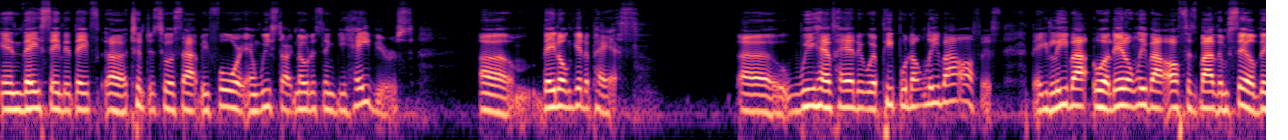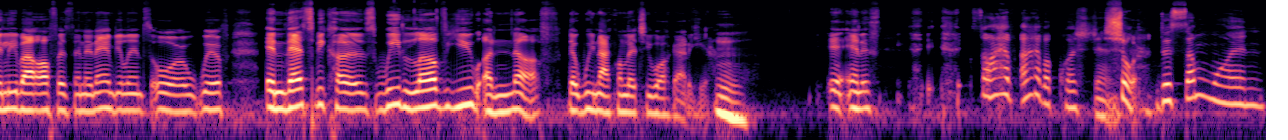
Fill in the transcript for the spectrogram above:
and they say that they've uh, attempted suicide before, and we start noticing behaviors, um, they don't get a pass. Uh, we have had it where people don't leave our office. They leave out well, they don't leave our office by themselves. They leave our office in an ambulance or with, and that's because we love you enough that we're not gonna let you walk out of here. And, and it's So I have I have a question. Sure. Does someone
